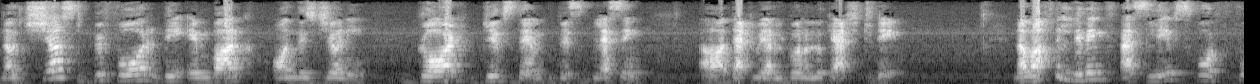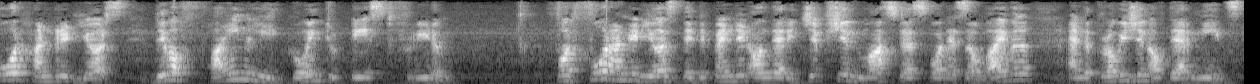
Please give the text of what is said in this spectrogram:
Now, just before they embark on this journey, God gives them this blessing uh, that we are going to look at today. Now, after living as slaves for 400 years, they were finally going to taste freedom. For 400 years, they depended on their Egyptian masters for their survival and the provision of their needs.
